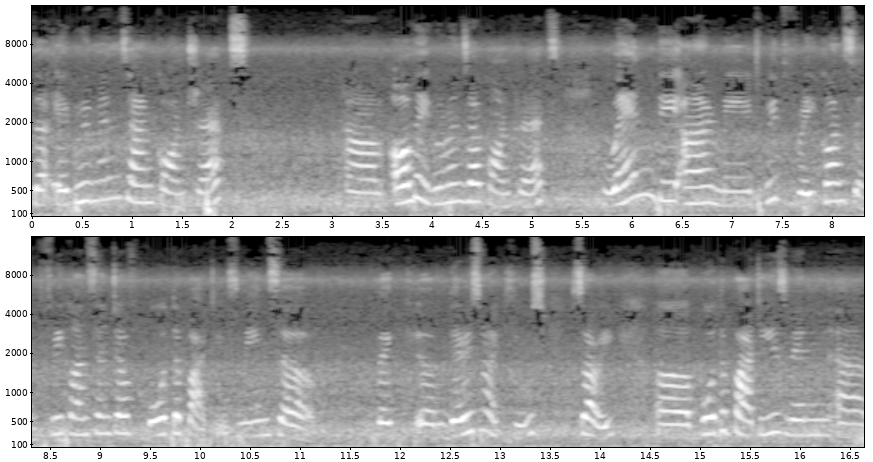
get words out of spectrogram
the agreements and contracts, um, all the agreements are contracts when they are made with free consent. Free consent of both the parties means uh, uh, there is no accused. Sorry, uh, both the parties when uh,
